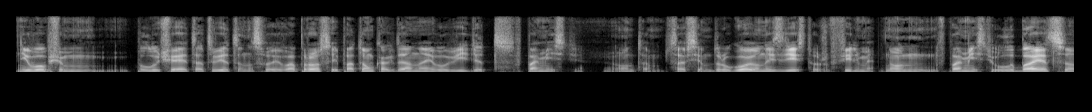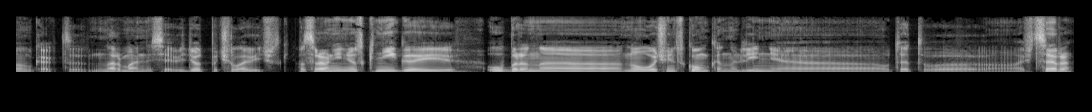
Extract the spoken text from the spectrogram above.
и, в общем, получает ответы на свои вопросы, и потом, когда она его видит в поместье, он там совсем другой, он и здесь тоже в фильме, он в поместье улыбается, он как-то нормально себя ведет по-человечески. По сравнению с книгой убрана, ну, очень скомкана линия вот этого офицера,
